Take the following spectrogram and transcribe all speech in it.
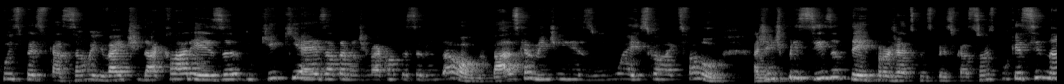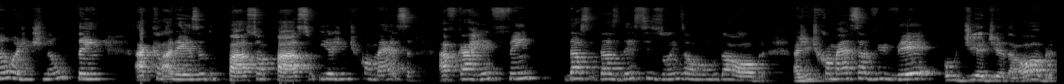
com especificação ele vai te dar clareza do que, que é exatamente que vai acontecer dentro da obra. Basicamente, em resumo, é isso que o Alex falou. A gente precisa ter projetos com especificações, porque senão a gente não tem a clareza do passo a passo e a gente começa a ficar refém das, das, decisões ao longo da obra. A gente começa a viver o dia a dia da obra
